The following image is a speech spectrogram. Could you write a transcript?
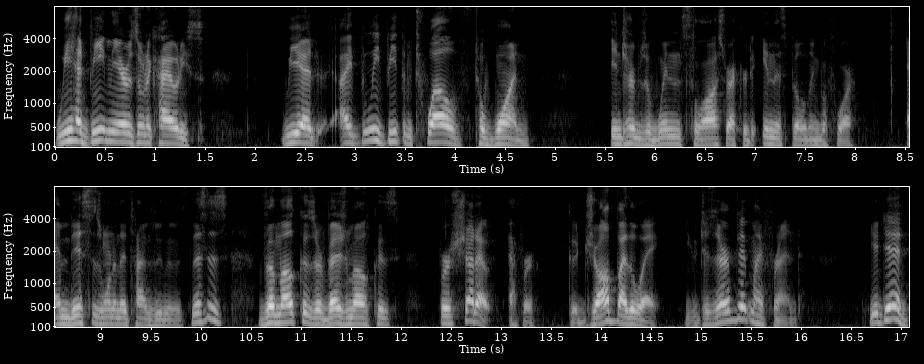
We had beaten the Arizona Coyotes. We had, I believe, beat them 12 to 1 in terms of wins to loss record in this building before. And this is one of the times we lose. This is Vemelkas or Vejmelkas a shutout effort. Good job, by the way. You deserved it, my friend. You did.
